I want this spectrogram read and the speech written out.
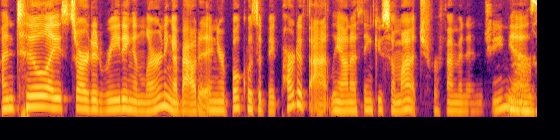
until I started reading and learning about it. And your book was a big part of that. LiYana, thank you so much for Feminine Genius.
